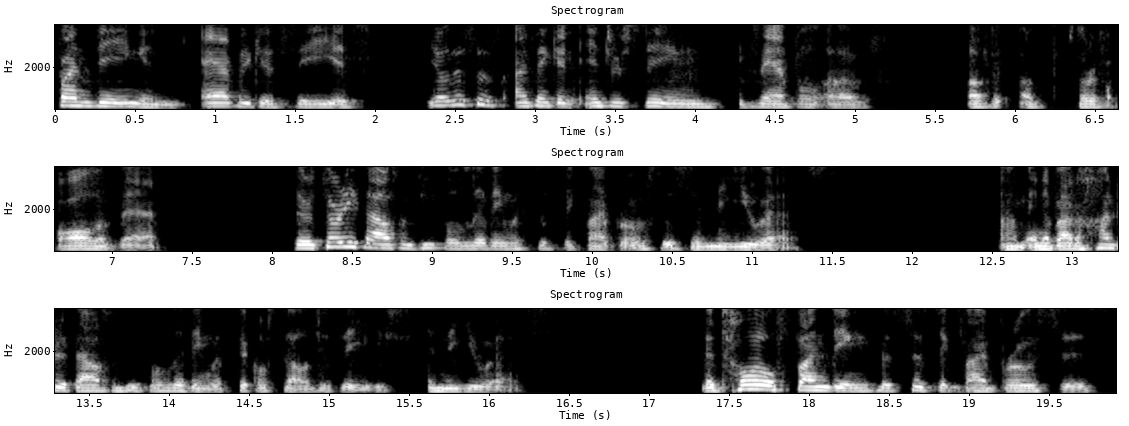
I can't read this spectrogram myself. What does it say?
funding and advocacy, it's you know, this is, I think, an interesting example of, of, of sort of all of that. There are 30,000 people living with cystic fibrosis in the US, um, and about 100,000 people living with sickle cell disease in the US. The total funding for cystic fibrosis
